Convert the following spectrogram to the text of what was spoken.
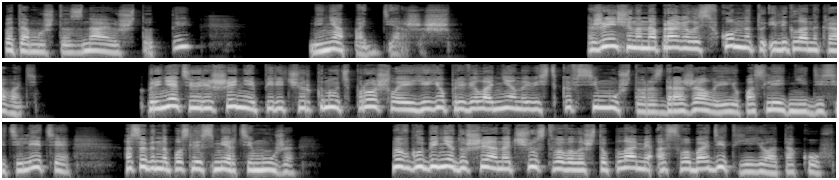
потому что знаю, что ты меня поддержишь. Женщина направилась в комнату и легла на кровать. К принятию решения перечеркнуть прошлое ее привела ненависть ко всему, что раздражало ее последние десятилетия, особенно после смерти мужа. Но в глубине души она чувствовала, что пламя освободит ее от оков.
